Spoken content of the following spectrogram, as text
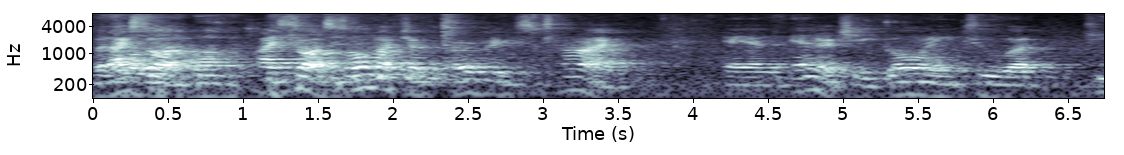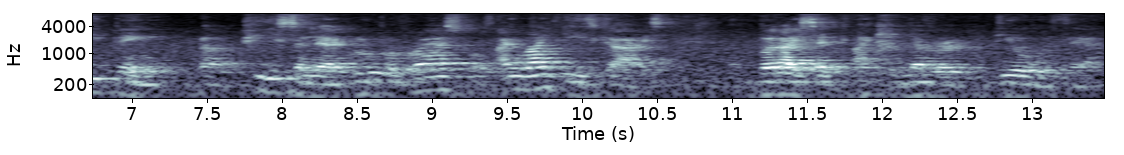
But I saw, I saw so much of Irving's time and energy going to uh, keeping uh, peace in that group of rascals. I like these guys, but I said, I could never deal with that.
